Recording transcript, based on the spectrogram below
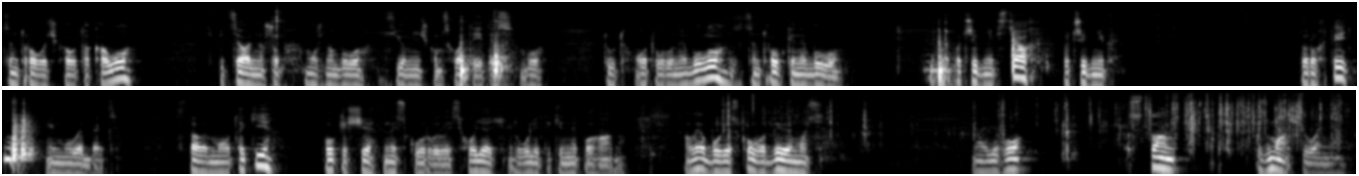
Центровочка отакаво. Спеціально, щоб можна було зйомничком схватитись, бо тут отвору не було, зацентровки не було. Подшипник стяг, подшипник торохтить, ну, йому лебець. Ставимо отакі, поки ще не скурвились, ходять доволі таки непогано. Але обов'язково дивимось на його стан змащування.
